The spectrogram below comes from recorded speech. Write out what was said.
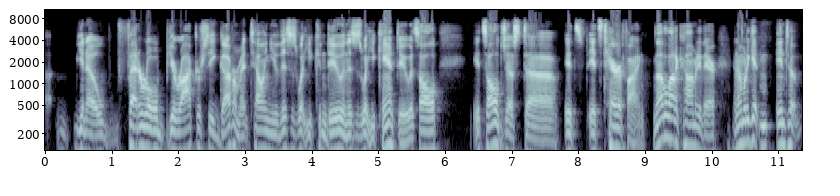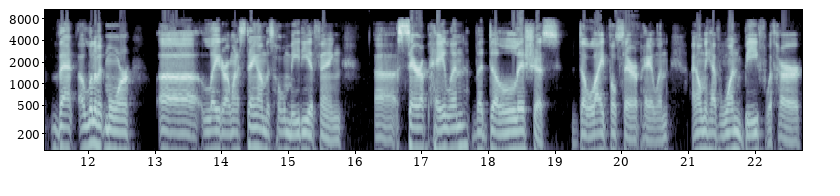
uh, you know, federal bureaucracy government telling you this is what you can do and this is what you can't do? It's all it's all just uh, it's it's terrifying. Not a lot of comedy there, and I'm going to get into that a little bit more uh, later. I want to stay on this whole media thing. Uh, Sarah Palin, the delicious, delightful Sarah Palin. I only have one beef with her,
